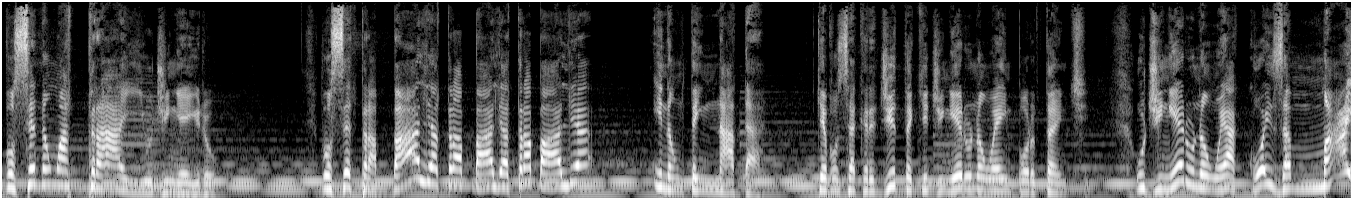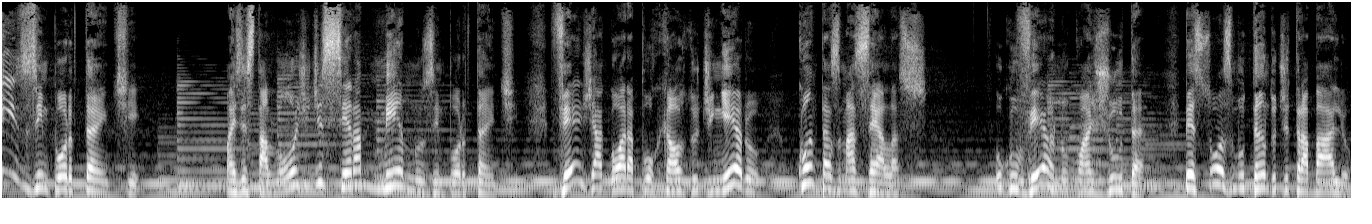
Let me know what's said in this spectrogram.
Você não atrai o dinheiro. Você trabalha, trabalha, trabalha e não tem nada. Porque você acredita que dinheiro não é importante. O dinheiro não é a coisa mais importante mas está longe de ser a menos importante. Veja agora, por causa do dinheiro, quantas mazelas. O governo, com ajuda, pessoas mudando de trabalho,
